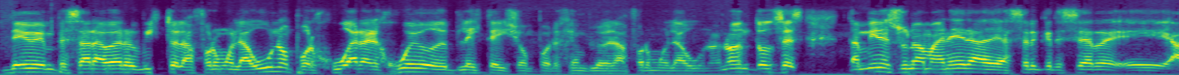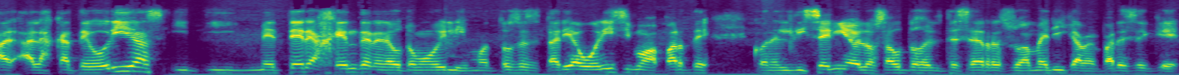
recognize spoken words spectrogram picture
debe empezar a haber visto la Fórmula 1 por jugar al juego de PlayStation, por ejemplo, de la Fórmula 1, ¿no? Entonces, también es una manera de hacer crecer eh, a, las categorías y, y, meter a gente en el automovilismo. Entonces, estaría buenísimo, aparte con el diseño de los autos del TCR Sudamérica, me parece que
